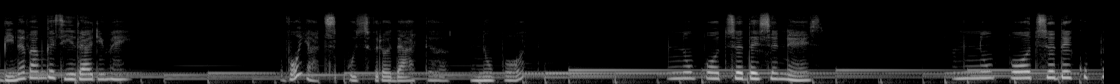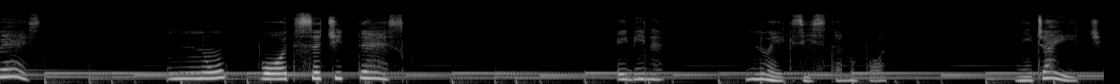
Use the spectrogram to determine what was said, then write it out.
Bine v-am găsit, dragii mei! Voi ați spus vreodată, nu pot? Nu pot să desenez. Nu pot să decupez. Nu pot să citesc. Ei bine, nu există nu pot. Nici aici,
